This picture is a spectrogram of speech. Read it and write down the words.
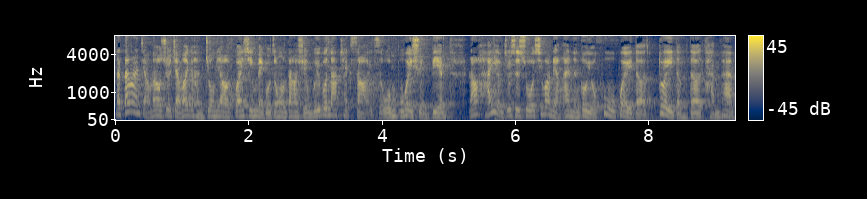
那当然讲到就讲到一个很重要，关心美国总统大选，We will not take sides，我们不会选边。然后还有就是说，希望两岸能够有互惠的、对等的谈判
